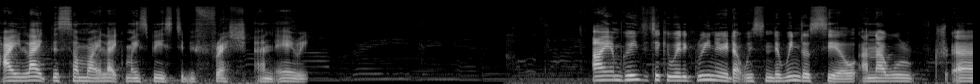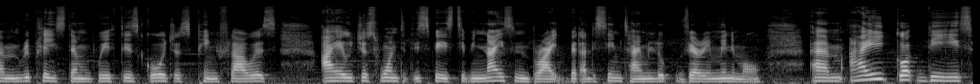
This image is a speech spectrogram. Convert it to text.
I like the summer, I like my space to be fresh and airy. I am going to take away the greenery that was in the windowsill and I will um, replace them with these gorgeous pink flowers. I just wanted this space to be nice and bright but at the same time look very minimal. Um, I got these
